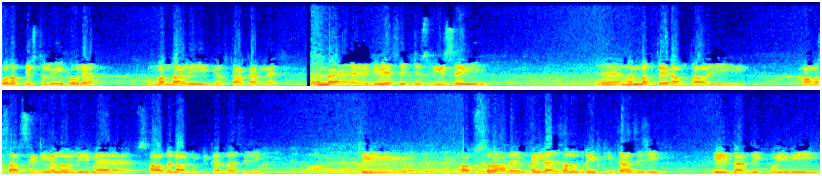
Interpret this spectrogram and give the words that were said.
ਉਹਦਾ ਪਿਸਟਲ ਵੀ ਖੋਲਿਆ ਉਹ ਬੰਦਾ ਵੀ ਗ੍ਰਿਫਤਾਰ ਕਰ ਲਿਆ ਜੀ। ਮੈਂ ਏਐਸਆਈ ਜਸਵੀਰ ਸਿੰਘ ਜੀ, ਅਹ ਨੰਬਰ 1342 ਅੰਮ੍ਰਿਤਸਰ ਸਿਟੀ ਵੱਲੋਂ ਜੀ ਮੈਂ ਸਾਹਿਬ ਦੇ ਨਾਲ ਡਿਊਟੀ ਕਰਦਾ ਸੀ ਜੀ। ਤੇ ਅਫਸਰਾਂ ਨੇ ਪਹਿਲਾਂ ਹੀ ਸਾਨੂੰ ਬਰੀਫ ਕੀਤਾ ਸੀ ਜੀ ਇਦਾਂ ਦੀ ਕੋਈ ਵੀ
